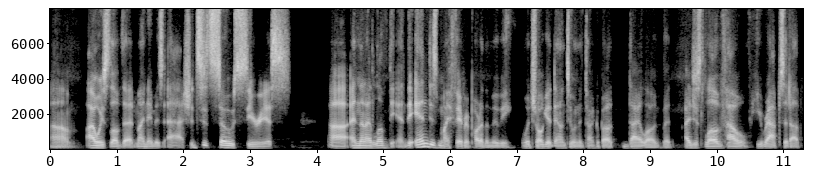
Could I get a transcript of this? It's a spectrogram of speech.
Um, I always love that. My name is Ash. It's it's so serious. Uh, and then I love the end. The end is my favorite part of the movie, which I'll get down to when I talk about dialogue. But I just love how he wraps it up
